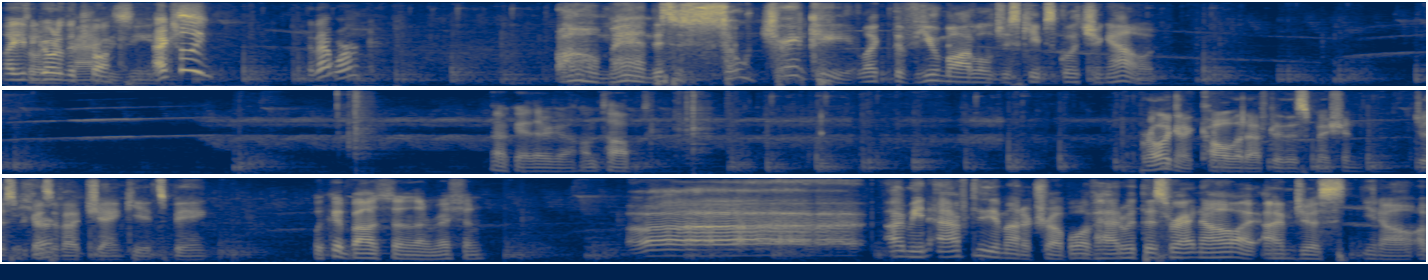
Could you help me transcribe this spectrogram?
Like if you go to the truck. magazines. Actually, did that work? Oh man, this is so janky. Like the view model just keeps glitching out. Okay, there you go. I'm topped. Probably gonna call it after this mission, just You because sure? of how janky it's being. We could bounce to another mission. Uh, I mean, after the amount of trouble I've had with this right now, I, I'm just, you know, a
